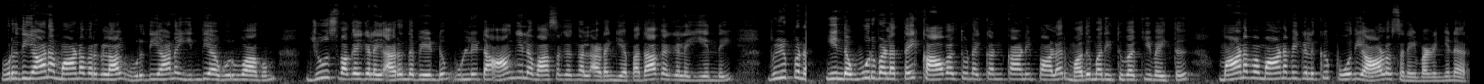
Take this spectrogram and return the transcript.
உறுதியான மாணவர்களால் உறுதியான இந்தியா உருவாகும் ஜூஸ் வகைகளை அருந்த வேண்டும் உள்ளிட்ட ஆங்கில வாசகங்கள் அடங்கிய பதாகைகளை ஏந்தி விழிப்புணர்வு இந்த ஊர்வலத்தை காவல்துறை கண்காணிப்பாளர் மதுமதி துவக்கி வைத்து மாணவ மாணவிகளுக்கு போதிய ஆலோசனை வழங்கினர்.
